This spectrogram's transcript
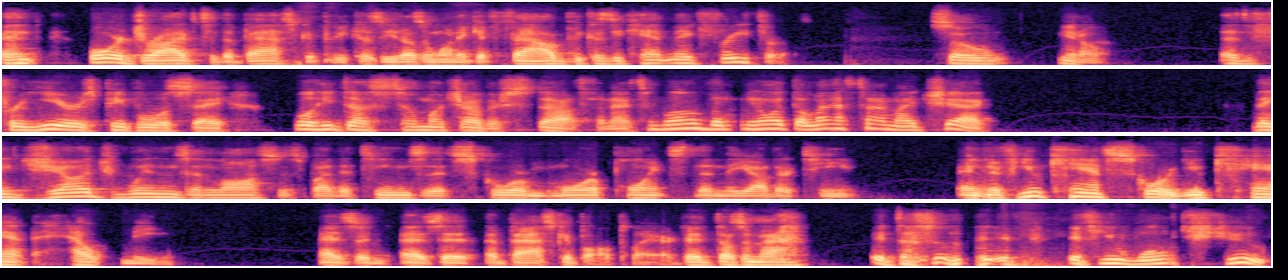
and or drive to the basket because he doesn't want to get fouled because he can't make free throws. So you know, for years people will say, "Well, he does so much other stuff," and I said, "Well, you know what? The last time I checked, they judge wins and losses by the teams that score more points than the other team. And if you can't score, you can't help me as a as a, a basketball player. It doesn't matter. It doesn't. If, if you won't shoot,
